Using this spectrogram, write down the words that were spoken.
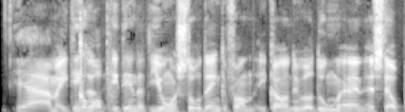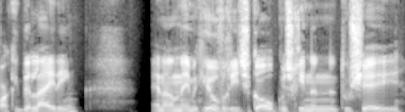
Ja, maar ik denk, Kom dat, op. ik denk dat die jongens toch denken van, ik kan het nu wel doen. En stel, pak ik de leiding. En dan neem ik heel veel risico op misschien een touché.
